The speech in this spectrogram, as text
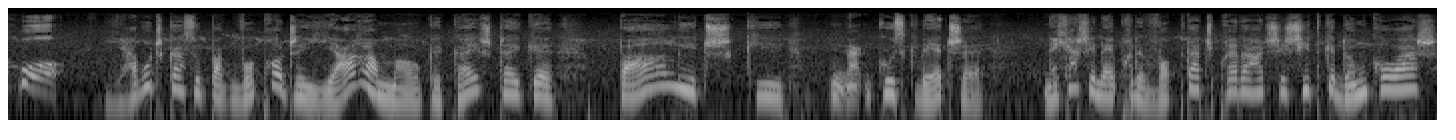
ho. Jabłuczka sú pak woprawdźe jara małke, kajž tajke parlički, na kusk větše. Nechaš je najprve woptać, preda hač je šitke domkovaš?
